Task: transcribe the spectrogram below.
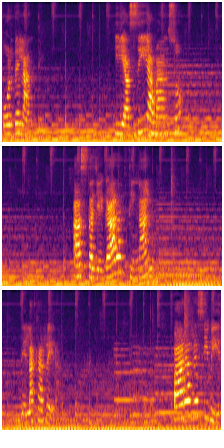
por delante. Y así avanzo hasta llegar al final de la carrera para recibir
